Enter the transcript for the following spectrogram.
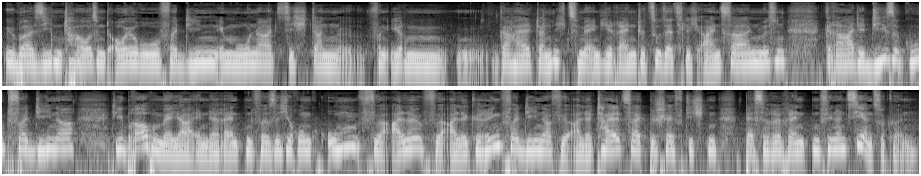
über 7000 Euro verdienen im Monat, sich dann äh, von ihrem Gehalt dann nichts mehr in die Rente zusätzlich einzahlen müssen. Gerade diese Gutverdiener, die brauchen wir ja in der Rentenversicherung, um für alle, für alle Geringverdiener, für alle Teilzeitbeschäftigten bessere Renten finanzieren zu können.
